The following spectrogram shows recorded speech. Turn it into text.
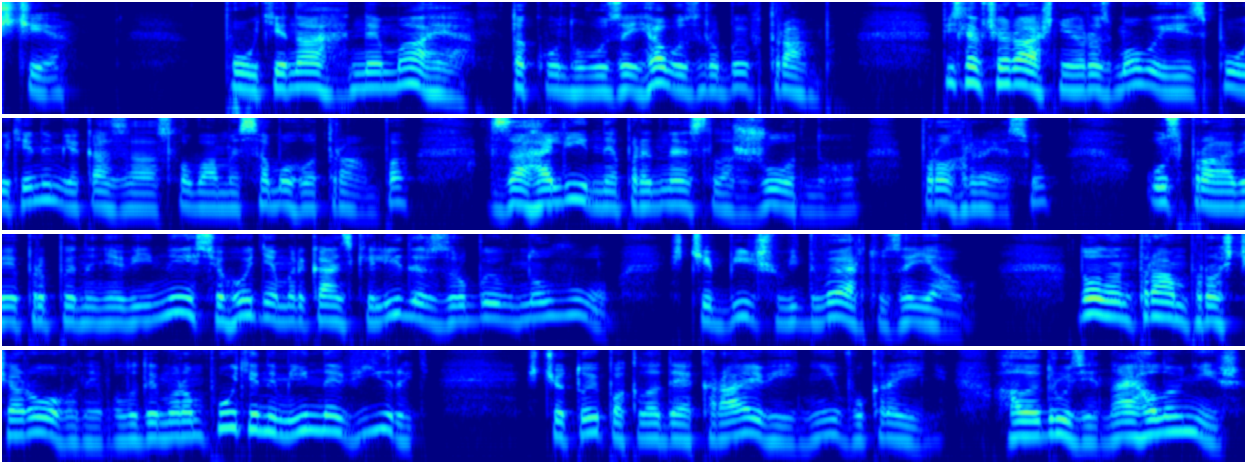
ще Путіна немає. Таку нову заяву зробив Трамп. Після вчорашньої розмови із Путіним, яка, за словами самого Трампа, взагалі не принесла жодного прогресу у справі припинення війни, сьогодні американський лідер зробив нову, ще більш відверту заяву. Дональд Трамп розчарований Володимиром Путіним і не вірить, що той покладе край війні в Україні. Але, друзі, найголовніше,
